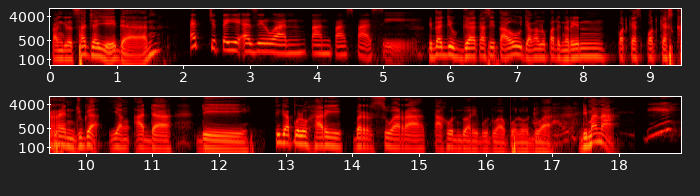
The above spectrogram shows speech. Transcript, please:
@panggil saja Ye dan at Cuteyi Azirwan tanpa spasi. Kita juga kasih tahu jangan lupa dengerin podcast-podcast keren juga yang ada di 30 hari bersuara tahun 2022. Di mana? Di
